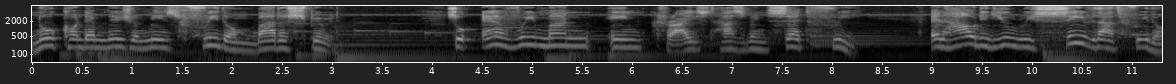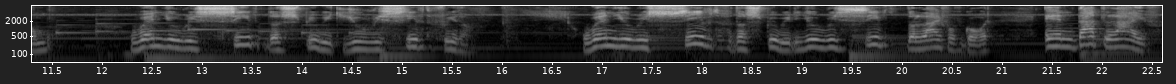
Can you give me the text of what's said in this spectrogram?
No condemnation means freedom by the Spirit. So every man in Christ has been set free. And how did you receive that freedom? When you received the Spirit, you received freedom. When you received the Spirit, you received the life of God, and that life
